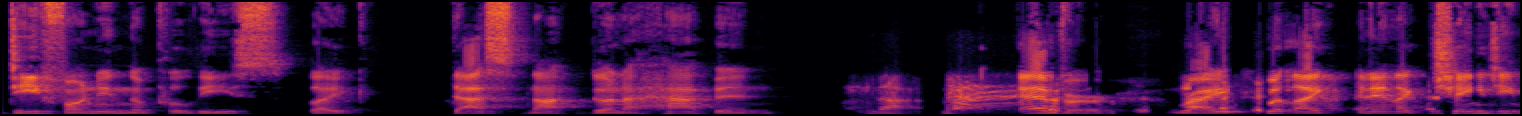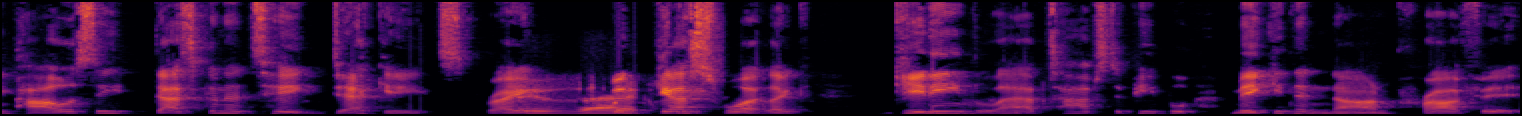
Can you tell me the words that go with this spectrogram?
defunding the police, like that's not gonna happen not ever, right? But like and then like changing policy, that's gonna take decades, right? Exactly. But guess what? Like getting laptops to people, making the nonprofit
